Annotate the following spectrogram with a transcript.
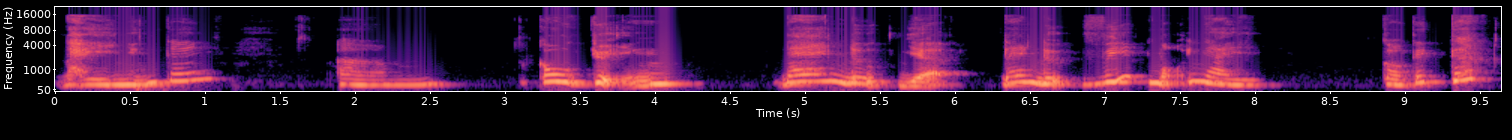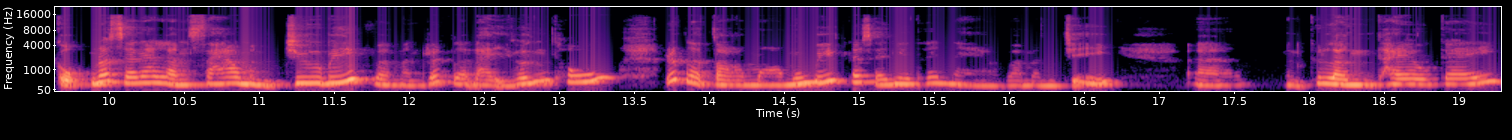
đầy những cái uh, câu chuyện đang được dệt đang được viết mỗi ngày. Còn cái kết cục nó sẽ ra làm sao mình chưa biết và mình rất là đầy hứng thú rất là tò mò muốn biết nó sẽ như thế nào. Và mình chỉ à, mình cứ lần theo cái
